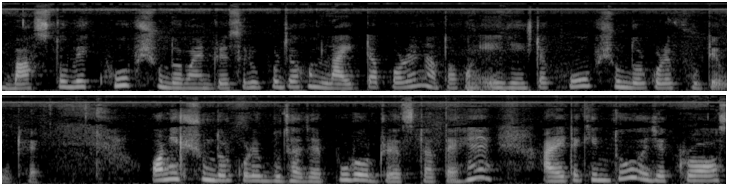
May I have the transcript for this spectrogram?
বাস্তবে খুব সুন্দর মানে ড্রেসের উপর যখন লাইটটা পড়ে না, তখন এই জিনিসটা খুব সুন্দর করে ফুটে ওঠে অনেক সুন্দর করে বোঝা যায় পুরো ড্রেসটাতে হ্যাঁ? আর এটা কিন্তু ওই যে ক্রস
